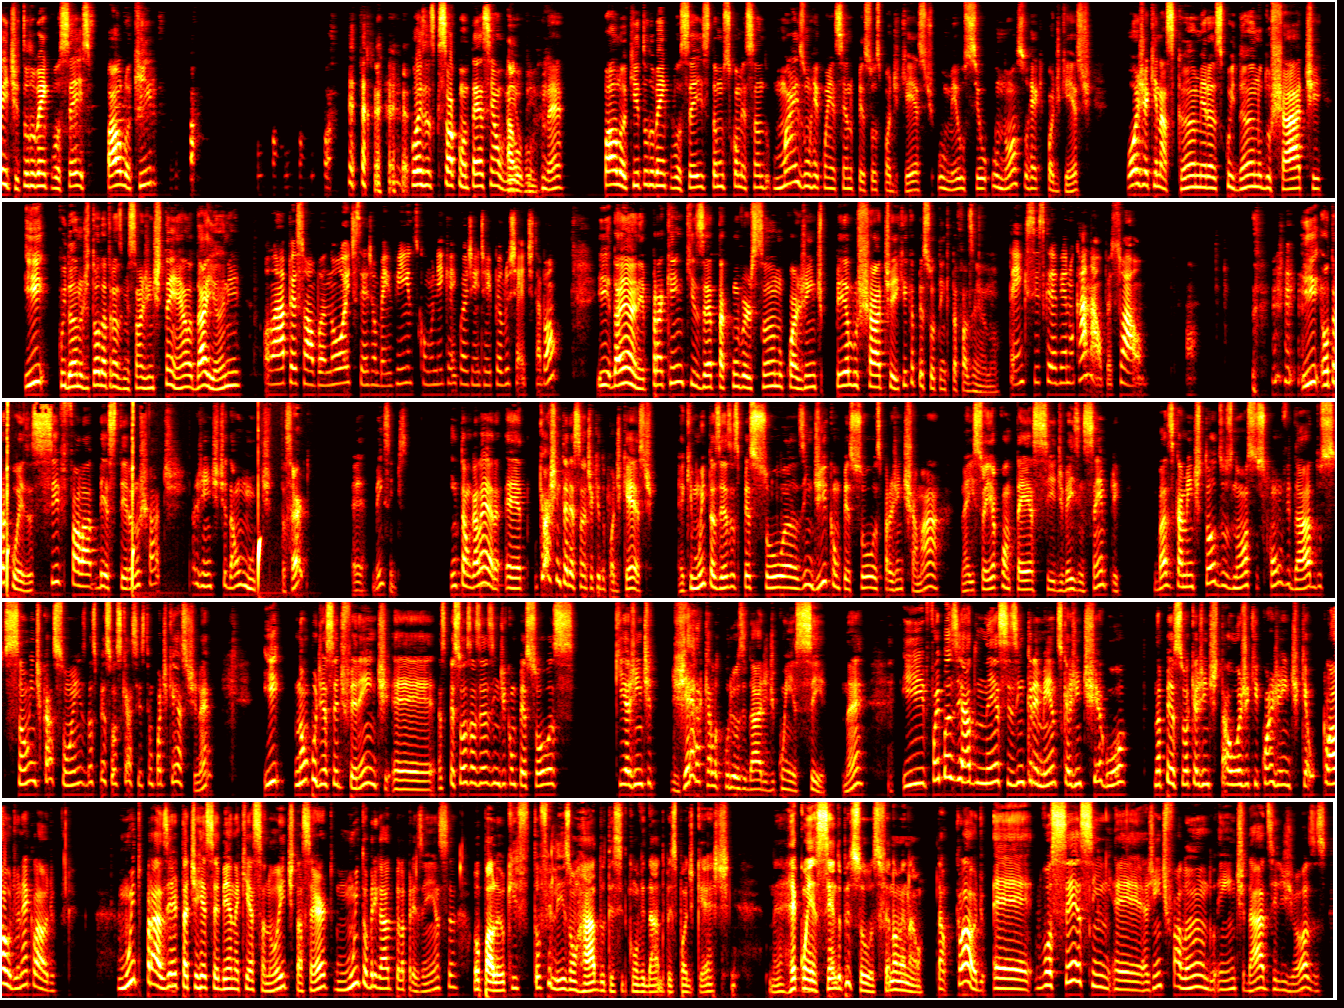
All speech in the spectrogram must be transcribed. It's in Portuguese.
Boa noite, tudo bem com vocês? Paulo aqui. Opa, opa, opa, opa. Coisas que só acontecem ao vivo, Ao vivo. né? Paulo aqui, tudo bem com vocês? Estamos começando mais um Reconhecendo Pessoas Podcast, o meu, o seu, o nosso Rec Podcast. Hoje aqui nas câmeras, cuidando do chat e cuidando de toda a transmissão, a gente tem ela, Daiane. Olá, pessoal, boa noite, sejam bem-vindos. Comuniquem aí com a gente aí pelo chat, tá bom? E, Daiane, para quem quiser estar conversando com a gente pelo chat aí, o que, que a pessoa tem que estar fazendo? Tem que se inscrever no canal, pessoal. E outra coisa, se falar besteira no chat, a gente te dá um mute, tá certo? É bem simples. Então, galera, é, o que eu acho interessante aqui do podcast é que muitas vezes as pessoas indicam pessoas pra gente chamar, né? Isso aí acontece de vez em sempre. Basicamente, todos os nossos convidados são indicações das pessoas que assistem o podcast, né? E não podia ser diferente. é, as pessoas às vezes indicam pessoas que a gente gera aquela curiosidade de conhecer, né? E foi baseado nesses incrementos que a gente chegou na pessoa que a gente está hoje aqui com a gente, que é o Cláudio, né, Cláudio? Muito prazer estar te recebendo aqui essa noite, tá certo? Muito obrigado pela presença. Ô, Paulo, eu que estou feliz, honrado ter sido convidado para esse podcast, né? Reconhecendo pessoas, fenomenal. Então, Cláudio, é, você, assim, é, a gente falando em entidades religiosas,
